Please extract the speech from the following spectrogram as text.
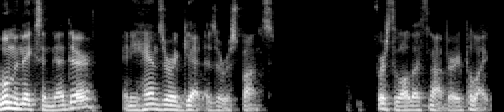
woman makes a neder and he hands her a get as a response. First of all, that's not very polite.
